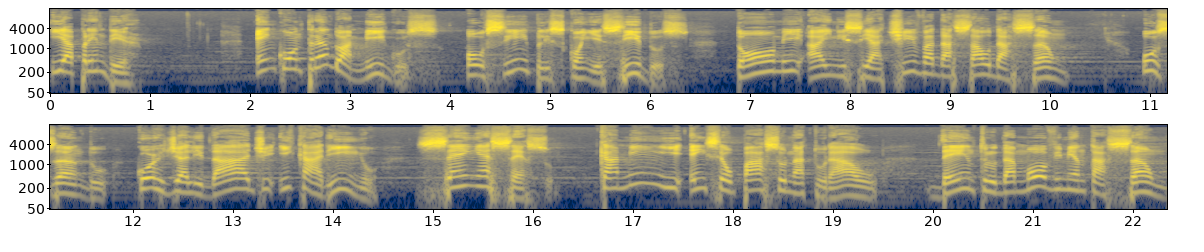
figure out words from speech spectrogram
e aprender. Encontrando amigos ou simples conhecidos, tome a iniciativa da saudação, usando cordialidade e carinho, sem excesso. Caminhe em seu passo natural, dentro da movimentação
